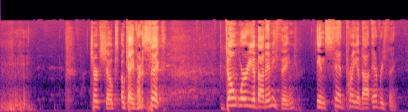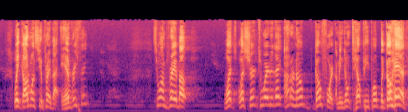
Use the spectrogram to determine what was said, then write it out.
church jokes. Okay, verse 6. Don't worry about anything. Instead, pray about everything. Wait, God wants you to pray about everything? So you want to pray about what, what shirt to wear today? I don't know. Go for it. I mean, don't tell people, but go ahead.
